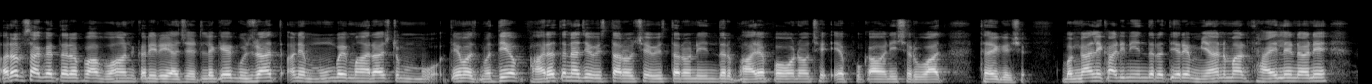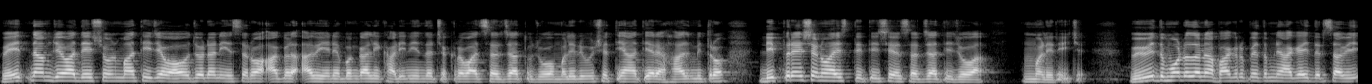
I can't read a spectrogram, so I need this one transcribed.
અરબ સાગર તરફ આ વહન કરી રહ્યા છે. એટલે કે ગુજરાત અને મુંબઈ મહારાષ્ટ્ર તેમજ મધ્ય ભારતના જે વિસ્તારો છે એ વિસ્તારોની અંદર ભારે પવનો છે એ ફૂંકાવાની શરૂઆત થઈ ગઈ છે. બંગાળની ખાડીની અંદર અત્યારે મ્યાનમાર થાઈલેન્ડ અને વિયેતનામ જેવા દેશોમાંથી જે વાવાઝોડાની અસરો આગળ આવી અને બંગાળની ખાડીની અંદર ચક્રવાત સર્જાતું જોવા મળી રહ્યું છે. ત્યાં અત્યારે હાલ મિત્રો ડિપ્રેશનવાળી સ્થિતિ છે, સર્જાતી જોવા મળી રહી છે. વિવિધ મોડલોના ભાગરૂપે તમને આગાહી દર્શાવી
